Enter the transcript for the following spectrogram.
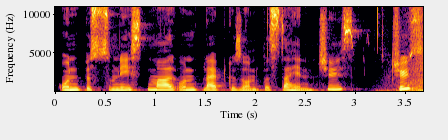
Und bis zum nächsten Mal und bleibt gesund. Bis dahin. Tschüss. Tschüss.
